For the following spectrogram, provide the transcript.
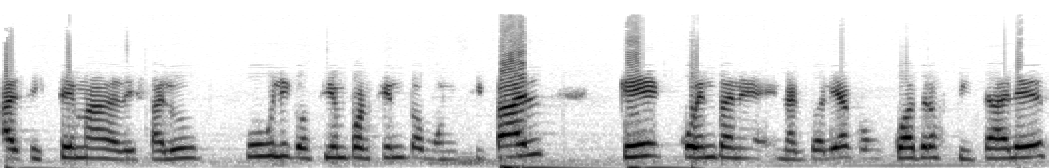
al sistema de salud público 100% municipal, que cuentan en la actualidad con cuatro hospitales.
